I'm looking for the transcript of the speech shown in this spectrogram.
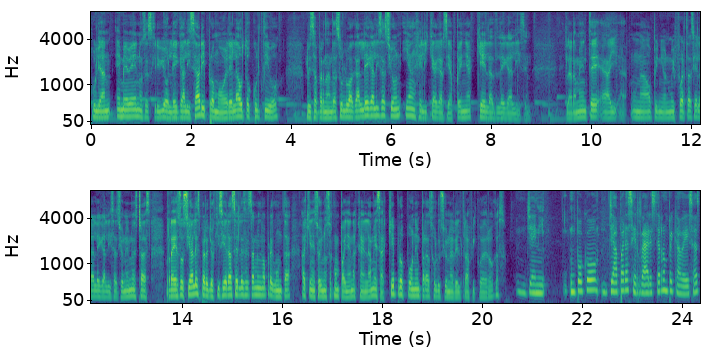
Julián MB nos escribió legalizar y promover el autocultivo. Luisa Fernanda Zuluaga, legalización y Angélica García Peña, que las legalicen. Claramente hay una opinión muy fuerte hacia la legalización en nuestras redes sociales, pero yo quisiera hacerles esta misma pregunta a quienes hoy nos acompañan acá en la mesa. ¿Qué proponen para solucionar el tráfico de drogas? Jenny, un poco ya para cerrar este rompecabezas,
